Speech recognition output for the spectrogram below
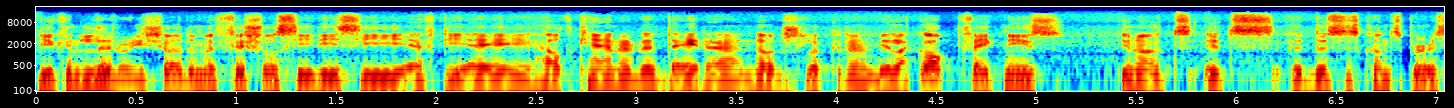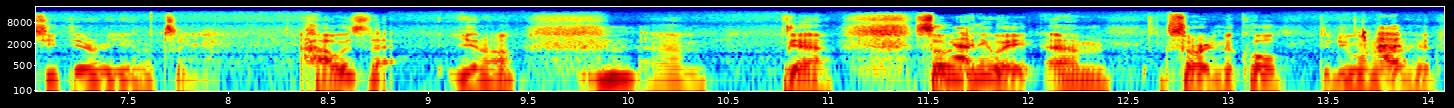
you can literally show them official CDC, FDA, Health Canada data, and they'll just look at it and be like, "Oh, fake news." You know, it's it's this is conspiracy theory, and it's like, how is that? You know, mm-hmm. um, yeah. So yeah. anyway, um, sorry, Nicole, did you want to uh, go ahead?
